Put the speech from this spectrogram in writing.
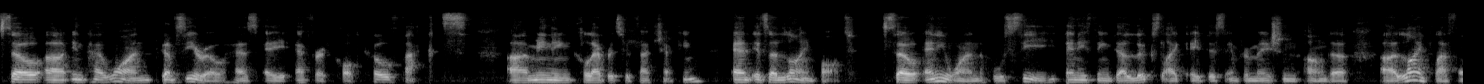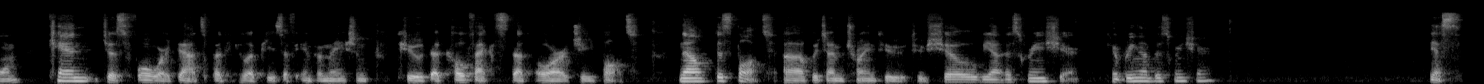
So uh, in Taiwan, GovZero has a effort called co-facts, uh, meaning collaborative fact-checking, and it's a line bot. So anyone who see anything that looks like a disinformation on the uh, line platform can just forward that particular piece of information to the cofacts.org bot. Now, this bot, uh, which I'm trying to, to show via a screen share, can you bring up the screen share? Yes.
